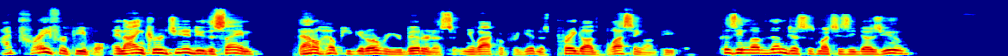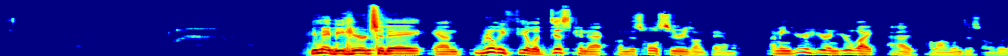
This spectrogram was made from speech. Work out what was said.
I pray for people and I encourage you to do the same. That'll help you get over your bitterness and your lack of forgiveness. Pray God's blessing on people because He loves them just as much as He does you. You may be here today and really feel a disconnect from this whole series on family. I mean, you're here and you're like, hey, come on, when's this over?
